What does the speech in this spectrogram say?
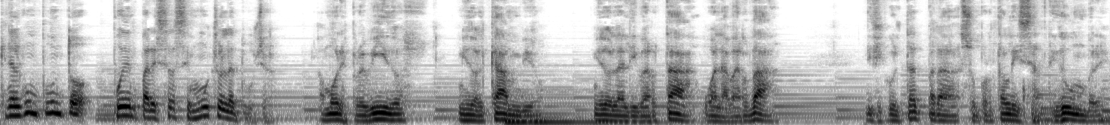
que en algún punto pueden parecerse mucho a la tuya. Amores prohibidos, miedo al cambio, miedo a la libertad o a la verdad, dificultad para soportar la incertidumbre,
